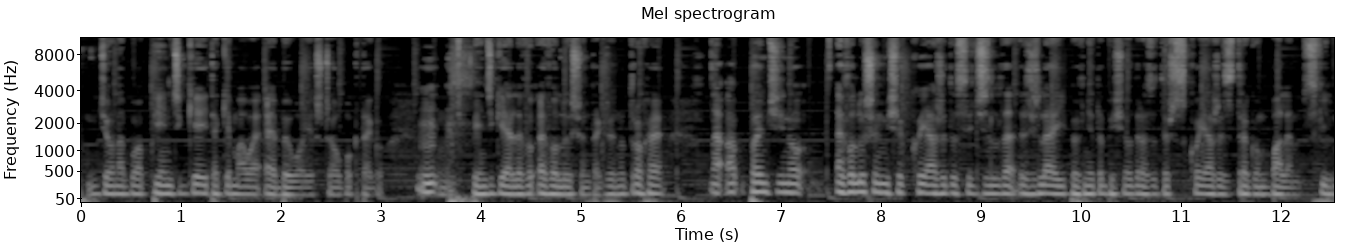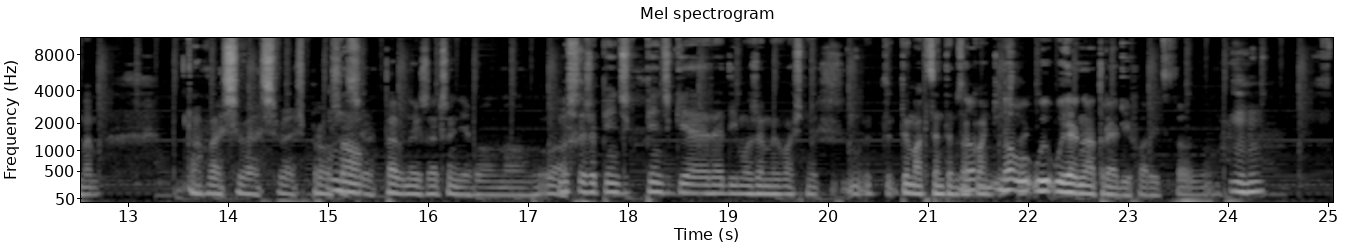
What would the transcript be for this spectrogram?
gdzie ona była 5G i takie małe E było jeszcze obok tego. Mm. 5G Evo- Evolution, także no trochę... A, a powiem ci, no Evolution mi się kojarzy dosyć źle, źle i pewnie tobie się od razu też skojarzy z Dragon Ballem, z filmem. A weź, weź, weź, proszę No. cię. Pewnych rzeczy nie wolno. Ach. Myślę, że 5, 5G Ready możemy właśnie ty, tym akcentem zakończyć. No, no tak? we- we're not ready for it. To... Mhm.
